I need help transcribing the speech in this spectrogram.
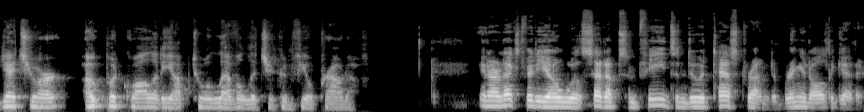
get your output quality up to a level that you can feel proud of. In our next video, we'll set up some feeds and do a test run to bring it all together.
